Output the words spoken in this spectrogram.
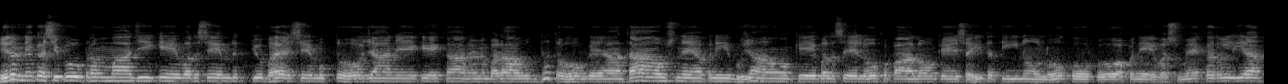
हिरण्यकशिपु ब्रह्मा जी के वर्षे मृत्यु भय से मुक्त हो जाने के कारण बड़ा उद्धत हो गया था। उसने अपनी भुजाओं के बल से लोकपालों के सहित तीनों लोकों को अपने वश में कर लिया।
